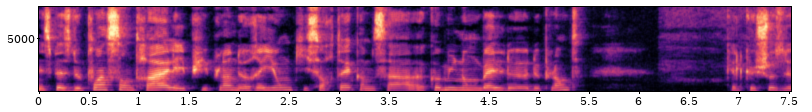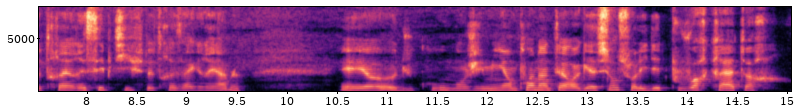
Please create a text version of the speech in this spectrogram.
espèce de point central et puis plein de rayons qui sortaient comme ça, euh, comme une ombelle de, de plante. Quelque chose de très réceptif, de très agréable. Et euh, du coup, moi j'ai mis un point d'interrogation sur l'idée de pouvoir créateur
